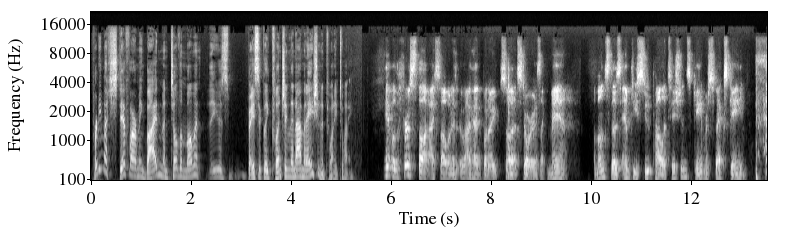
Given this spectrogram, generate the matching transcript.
pretty much stiff arming Biden until the moment he was basically clinching the nomination in 2020? Yeah, well, the first thought I saw when I, I had when I saw that story, I was like, man, amongst those empty suit politicians, game respects game.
